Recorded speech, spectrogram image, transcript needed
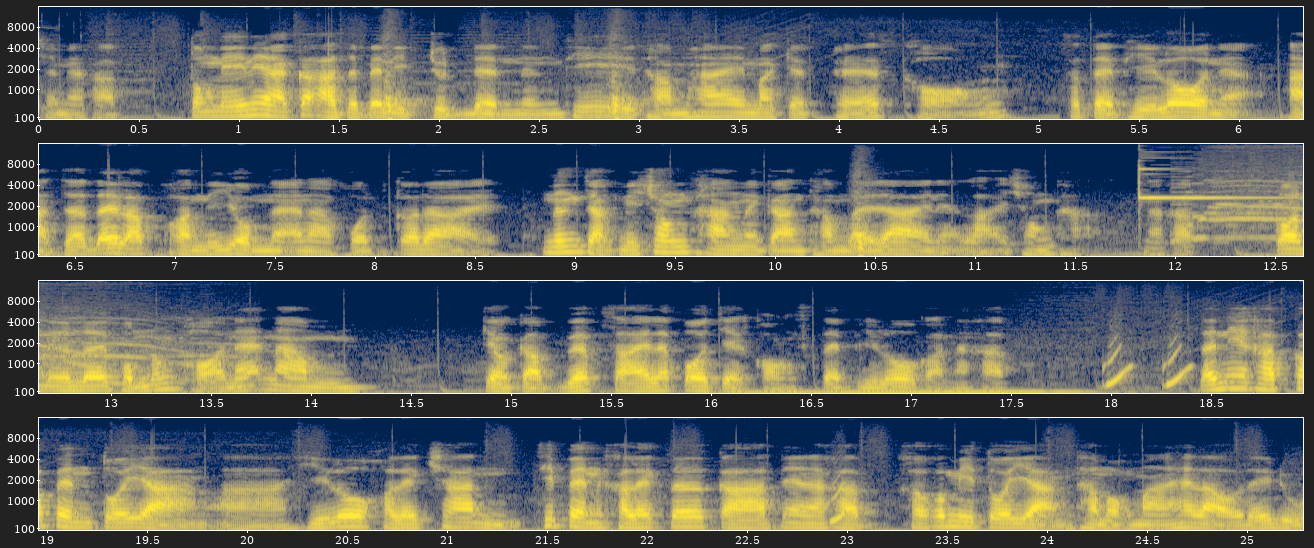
ใช่ไหมครับ ตรงนี้เนี่ยก็อาจจะเป็นอีกจุดเด่นหนึ่งที่ทำให้ Marketplace ของ Step Hero เนี่ยอาจจะได้รับความนิยมในอนาคตก็ได้ เนื่องจากมีช่องทางในการทำรายได้เนี่ยหลายช่องทาง ก่อนอื่นเลยผมต้องขอแนะนำเกี่ยวกับเว็บไซต์และโปรเจกต์ของ Step Hero ก่อนนะครับ และนี่ครับก็เป็นตัวอย่างอ่า Hero Collection ที่เป็น Character Card เนี่ยนะครับเขาก็มีตัวอย่างทำออกมาให้เราได้ดู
